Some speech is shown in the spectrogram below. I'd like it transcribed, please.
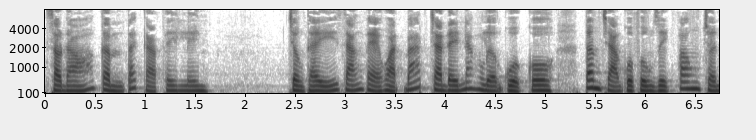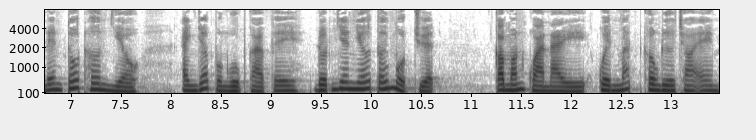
Sau đó cầm tách cà phê lên. Trông thấy dáng vẻ hoạt bát tràn đầy năng lượng của cô, tâm trạng của Phùng Dịch Phong trở nên tốt hơn nhiều. Anh nhấp một ngụm cà phê, đột nhiên nhớ tới một chuyện. Có món quà này quên mất không đưa cho em.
